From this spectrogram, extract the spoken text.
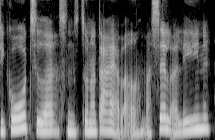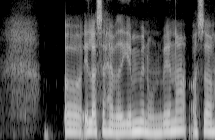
de gode tider, sådan stunder, der har jeg været mig selv og alene, og ellers så har jeg været hjemme med nogle venner, og så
